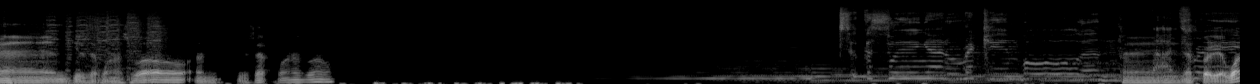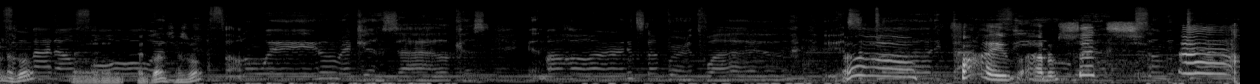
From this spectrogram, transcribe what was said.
And use that one as well, and use that one as well. Took a swing at a wrecking ball and that's probably a one as well. And advance as well. found a way to reconcile. Cause in my heart it's not worthwhile. It's Oh, five out of six. Ah.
